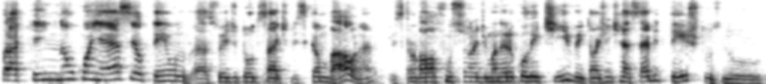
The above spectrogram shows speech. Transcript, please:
para quem não conhece, eu tenho, a sou editor do site do Escambau, né? O Escambau funciona de maneira coletiva, então a gente recebe textos no,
